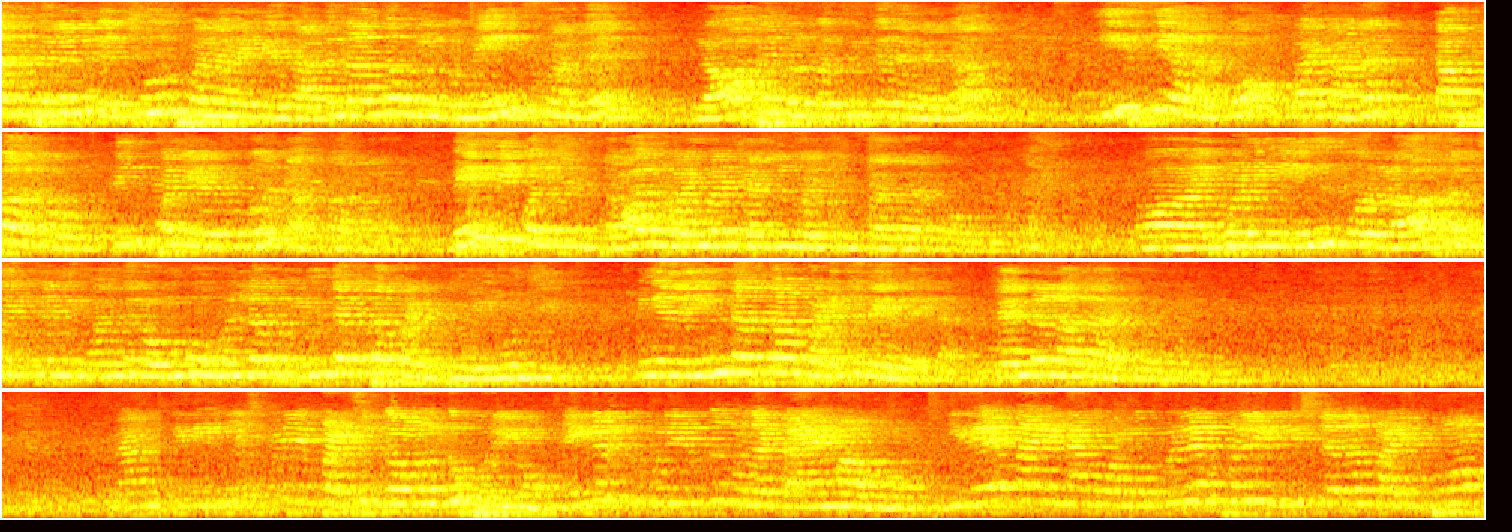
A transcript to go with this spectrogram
ஆன்சரை நீங்கள் சூஸ் பண்ண வேண்டியது. அதனால தான் உங்களுக்கு மெயின்ஸ் வந்து லா பேப்பர் வச்சிருக்கிறது என்னன்னா ஈஸியாக இருக்கும். பட் ஆனால் டஃப்பா இருக்கும் திங்க் பண்ணி எழுதும்போது டஃப்பா இருக்கும் basic questions all one by general questions தான் இருக்கும் இப்போ நீங்க இந்த ஒரு லா சப்ஜெக்ட்ல நீங்க வந்து ரொம்ப உள்ள இன்டெப்தா படிப்பீங்க யூஜி நீங்க இதை இன்டெப்தா படிக்க தேவையில்லை. ஜெனரலா தான் இருக்கும் இது இங்கிலீஷ் மீடியம் படிச்சிருக்கவங்களுக்கு புரியும். எங்களுக்கு புரியறதுக்கு கொஞ்சம் டைம் ஆகும். இதே மாதிரி நாங்க உங்க ஃபுல் அண்ட் ஃபுல் இங்கிலீஷ்ல தான் படிப்போம்.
